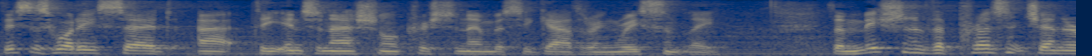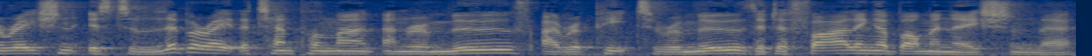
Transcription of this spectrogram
This is what he said at the International Christian Embassy gathering recently. The mission of the present generation is to liberate the Temple Mount and remove, I repeat, to remove the defiling abomination there.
